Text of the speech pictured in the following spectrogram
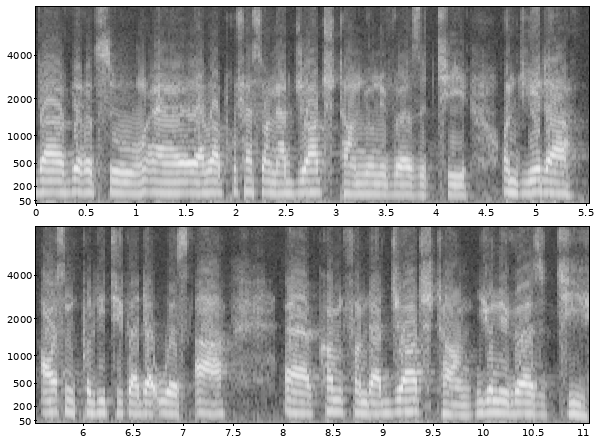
da wäre zu, äh, er war Professor an der Georgetown University und jeder Außenpolitiker der USA äh, kommt von der Georgetown University.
